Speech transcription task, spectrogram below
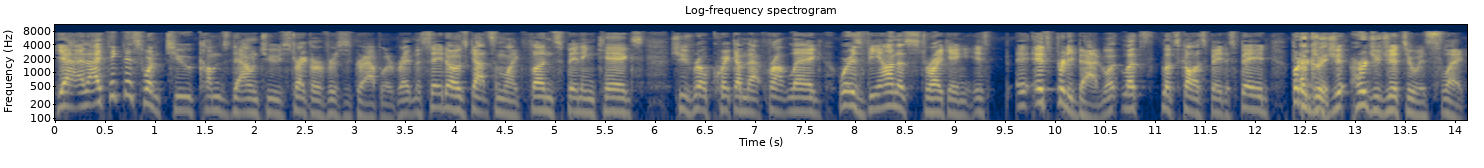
Yeah, and I think this one too comes down to striker versus grappler, right? Macedo's got some like fun spinning kicks. She's real quick on that front leg, whereas Viana's striking is it's pretty bad. Let- Let's let's call a spade a spade. But her Agreed. jiu- her jujitsu is slick.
